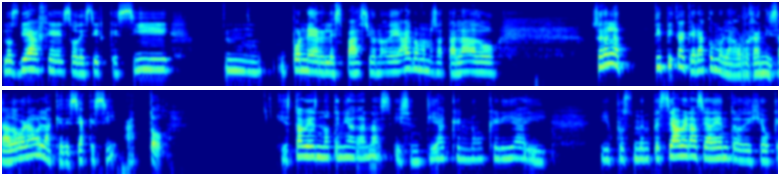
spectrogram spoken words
los viajes o decir que sí, mmm, poner el espacio, ¿no? De, ay, vámonos a tal lado. Era la típica que era como la organizadora o la que decía que sí a todo. Y esta vez no tenía ganas y sentía que no quería y, y pues me empecé a ver hacia adentro. Dije, ok,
